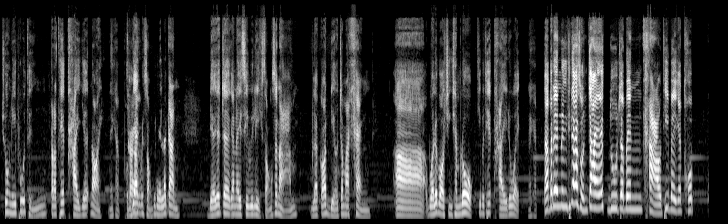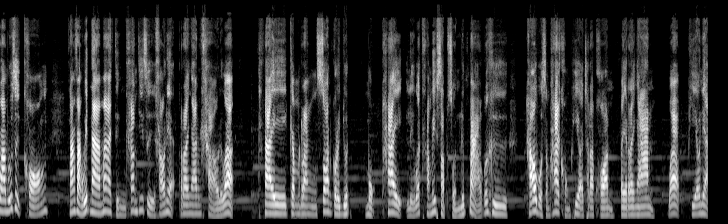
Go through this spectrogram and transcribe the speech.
ช่วงนี้พูดถึงประเทศไทยเยอะหน่อยนะครับผมแยกเป็นสองประเด็นแล้วกัน เดี๋ยวจะเจอกันในซีวีลีกสองสนาม แล้วก็เดี๋ยวจะมาแข่งอ่าวอลเลย์บอลชิงแชมป์โลกที่ประเทศไทยด้วยนะครับแต่ประเด็นหนึ่งที่น่าสนใจและดูจะเป็นข่าวที่ไปกระทบความรู้สึกของทางฝั่งเวียดนามมากถึงขั้นที่สื่อเขาเนี่ยรายงานข่าวเลยว่าไทยกำลังซ่อนกลยุทธ์ หมกไพ่หรือว่าทำให้สับสนหรือเปล่าก็คือเขาเอาบทสัมภาษณ์ของเพียวอัชรพรไปรายงานว่าเพียวเนี่ย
